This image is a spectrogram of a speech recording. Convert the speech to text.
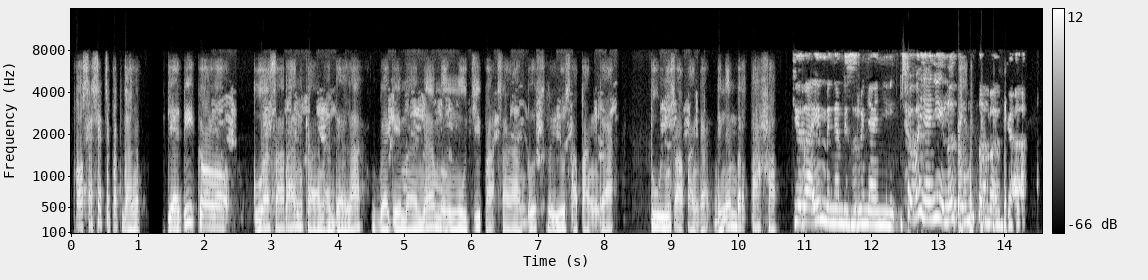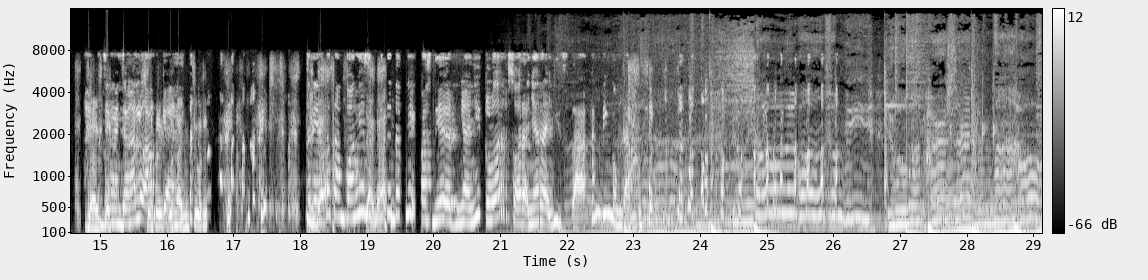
prosesnya cepat banget. Jadi kalau gua sarankan adalah bagaimana menguji pasangan lu serius apa enggak, tulus apa enggak dengan bertahap. Kirain dengan disuruh nyanyi. Coba nyanyi lu tulus sama enggak? Jangan-jangan lu Afgan. hancur. Ternyata Tidak, tampangnya jangan. segitu tapi pas dia nyanyi keluar suaranya Raisa. Kan bingung kan? You're the only one for me. You're my person, you're my home.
